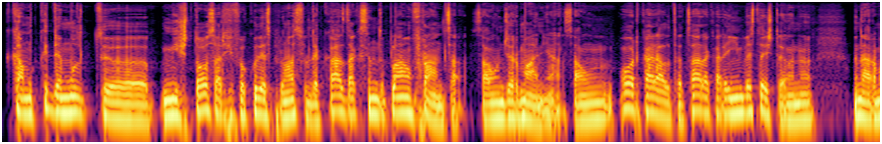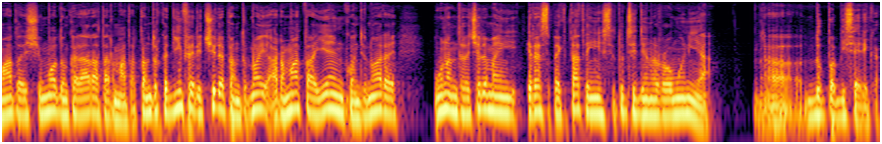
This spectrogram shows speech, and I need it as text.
cam cât de mult uh, mișto s-ar fi făcut despre un astfel de caz dacă se întâmpla în Franța sau în Germania sau în oricare altă țară care investește în, în armată și modul în care arată armata. Pentru că, din fericire pentru noi, armata e în continuare una dintre cele mai respectate instituții din România, uh, după biserică.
